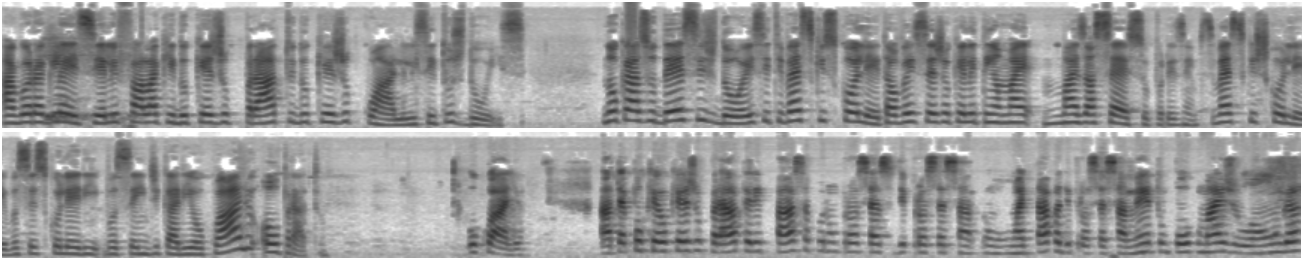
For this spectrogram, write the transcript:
Agora, Gleice, ele fala aqui do queijo prato e do queijo coalho, ele cita os dois. No caso desses dois, se tivesse que escolher, talvez seja o que ele tenha mais, mais acesso, por exemplo. Se tivesse que escolher, você escolheria, você indicaria o coalho ou o prato? O coalho. Até porque o queijo prato ele passa por um processo de processamento, uma etapa de processamento um pouco mais longa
